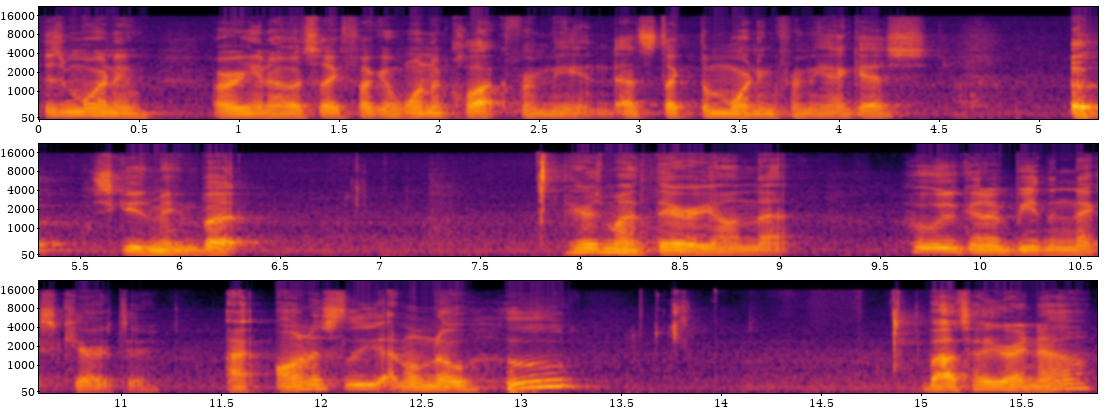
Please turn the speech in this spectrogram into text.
this morning, or you know, it's like fucking one o'clock for me, and that's like the morning for me, I guess. Excuse me, but here's my theory on that. Who's gonna be the next character? I honestly, I don't know who, but I'll tell you right now,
